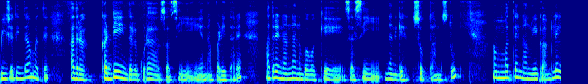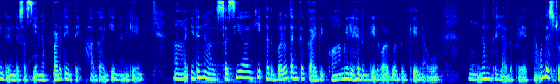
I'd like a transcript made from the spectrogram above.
ಬೀಜದಿಂದ ಮತ್ತು ಅದರ ಕಡ್ಡಿಯಿಂದಲೂ ಕೂಡ ಸಸಿಯನ್ನು ಪಡೀತಾರೆ. ಆದರೆ ನನ್ನ ಅನುಭವಕ್ಕೆ ಸಸಿ ನನಗೆ ಸೂಕ್ತ ಅನ್ನಿಸ್ತು. ಮತ್ತು ನಾನು ಈಗಾಗಲೇ ಇದರಿಂದ ಸಸಿಯನ್ನು ಪಡೆದಿದ್ದೆ. ಹಾಗಾಗಿ ನನಗೆ ಇದನ್ನು ಸಸಿಯಾಗಿ ಅದು ಬರೋ ತನಕ ಕಾಯಬೇಕು. ಆಮೇಲೆ ಅದು ಗಿಡವಾಗೋದಕ್ಕೆ ನಾವು ನಮ್ಮ ಕೈಲಾದ ಪ್ರಯತ್ನ. ಒಂದಷ್ಟು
